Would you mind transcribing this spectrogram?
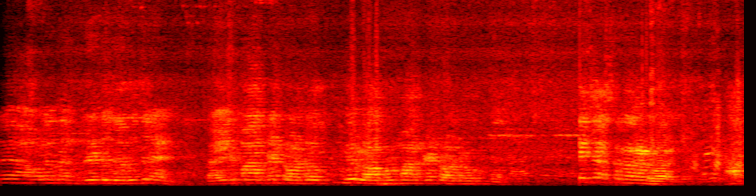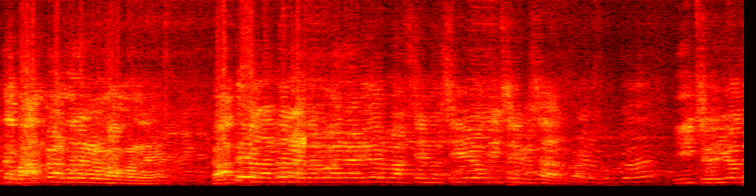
అవ్వలేదండి రెండు జరుగుతున్నాయండి బయట మార్కెట్ వంట అవుతుంది లోపల మార్కెట్ వంట అవుతుంది. చేస్తున్నారండి వాళ్ళు? అంత బాధపడుతున్నారండి మమ్మల్ని. కాకపోతే హైదరాబాద్ నాయుడు గారు మాకు చిన్న చేయూత ఇచ్చారు సార్ ఈ చేయూత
